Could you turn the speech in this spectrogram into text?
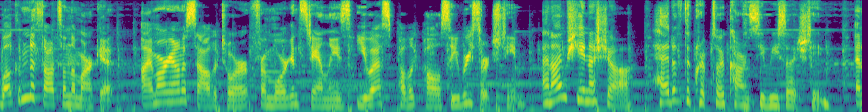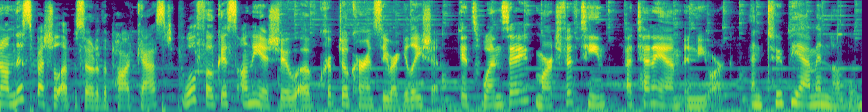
Welcome to Thoughts on the Market. I'm Ariana Salvatore from Morgan Stanley's U.S. Public Policy Research Team. And I'm Sheena Shah, head of the Cryptocurrency Research Team. And on this special episode of the podcast, we'll focus on the issue of cryptocurrency regulation. It's Wednesday, March 15th at 10 a.m. in New York and 2 p.m. in London.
